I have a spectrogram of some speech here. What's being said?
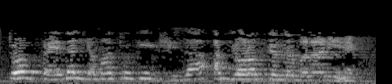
تو پیدل جماعتوں کی ایک فضا اب یورپ کے اندر بنانی ہے۔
